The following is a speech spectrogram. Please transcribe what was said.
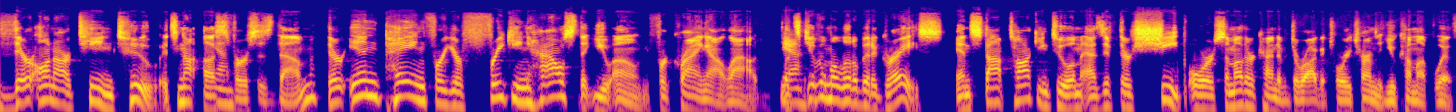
they're on our team too. It's not us yeah. versus them. They're in paying for your freaking house that you own for crying out loud. Yeah. Let's give them a little bit of grace and stop talking to them as if they're sheep or some other kind of derogatory term that you come up with.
